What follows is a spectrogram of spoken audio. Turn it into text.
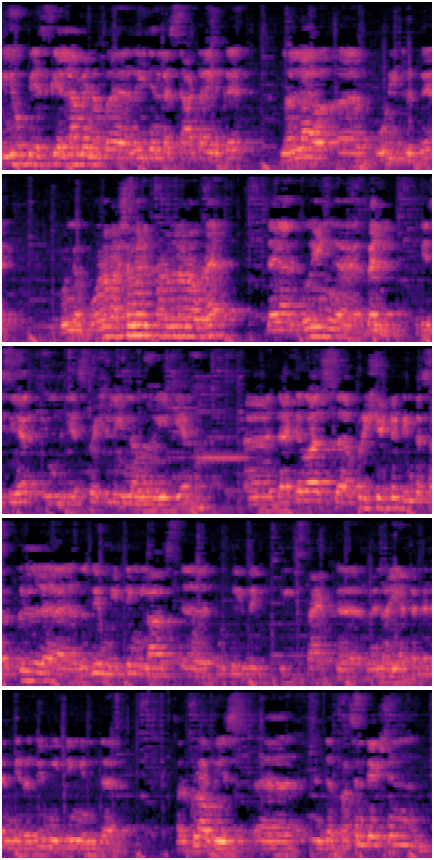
பிஓபிஎஸ்க்கு எல்லாமே நம்ம ரீஜன்ல ஸ்டார்ட் ஆயிருக்கு நல்லா uh, ஓடிட்டு இருக்கு முன்ன போன வருஷம் மாதிரி பண்ணலன்னா கூட they are doing well this year especially in our region Uh, that was appreciated in the circle uh, review meeting last uh, two three weeks, weeks back uh, when I attended a review meeting in the circle office. Uh, in the presentation,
